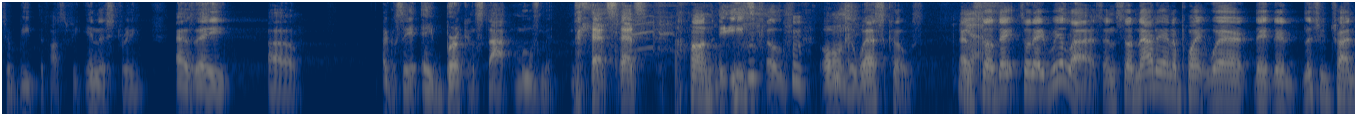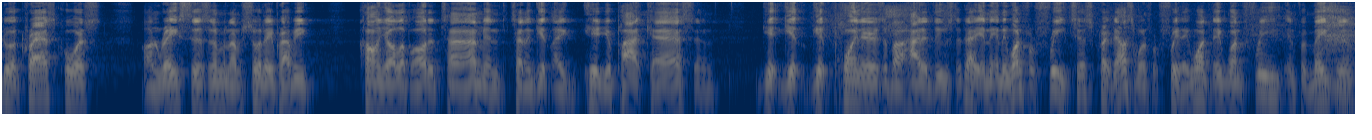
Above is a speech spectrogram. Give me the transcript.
to beat the fossil fuel industry as a uh, like I say, a Birkenstock movement. That's that's on the East Coast or on the West Coast. And yes. so they so they realize, and so now they're in a point where they, they're literally trying to do a crash course on racism, and I'm sure they probably calling y'all up all the time and trying to get like hear your podcast and get get get pointers about how to do stuff. And, and they want for free. Just crazy. They also want for free. They want they want free information.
